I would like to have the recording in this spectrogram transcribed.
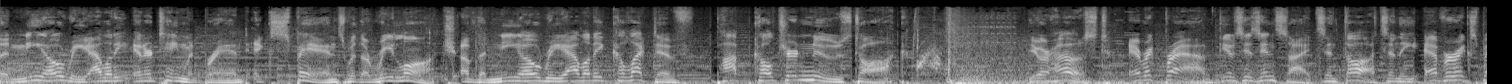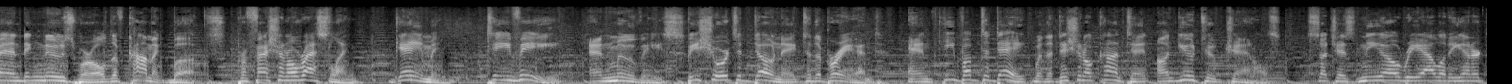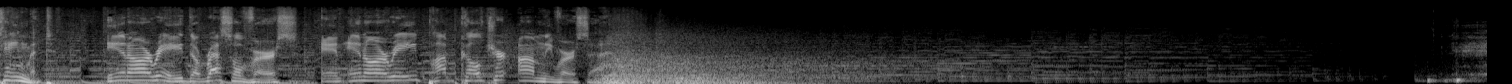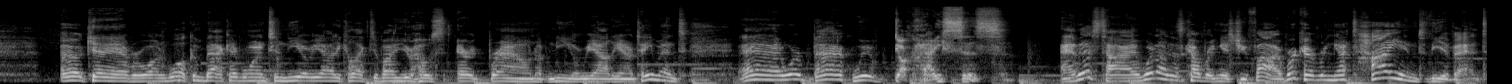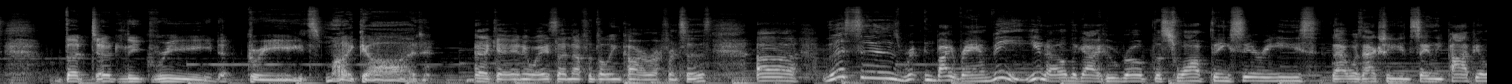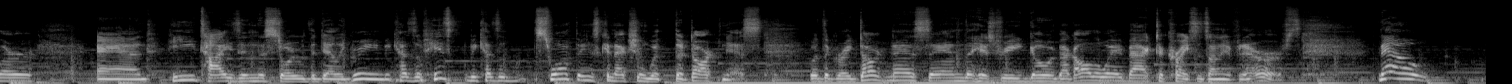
The Neo Reality Entertainment brand expands with a relaunch of the Neo Reality Collective Pop Culture News Talk. Your host, Eric Brown, gives his insights and thoughts in the ever expanding news world of comic books, professional wrestling, gaming, TV, and movies. Be sure to donate to the brand and keep up to date with additional content on YouTube channels such as Neo Reality Entertainment, NRE The Wrestleverse, and NRE Pop Culture Omniversa. Okay, everyone, welcome back, everyone, to Neo Reality Collective. I'm your host, Eric Brown of Neo Reality Entertainment, and we're back with Dark Crisis. And this time, we're not just covering issue 5, we're covering a tie in to the event The Deadly Green. Greens, my god. Okay, anyways, enough of the Linkara references. Uh, this is written by Ram V, you know, the guy who wrote the Swamp Thing series that was actually insanely popular and he ties in the story with the Deadly Green because of his because of Swamp Thing's connection with the darkness, with the Great Darkness and the history going back all the way back to Crisis on Infinite Earths. Now,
